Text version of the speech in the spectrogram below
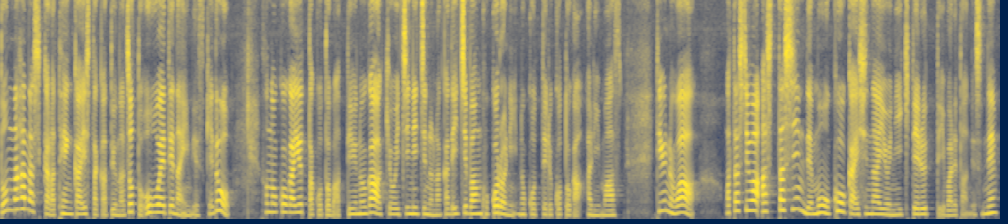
どんな話から展開したかっていうのはちょっと覚えてないんですけどその子が言った言葉っていうのが今日一日の中で一番心に残ってることがあります。っていうのは私は明日死んでも後悔しないように生きてるって言われたんですね。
